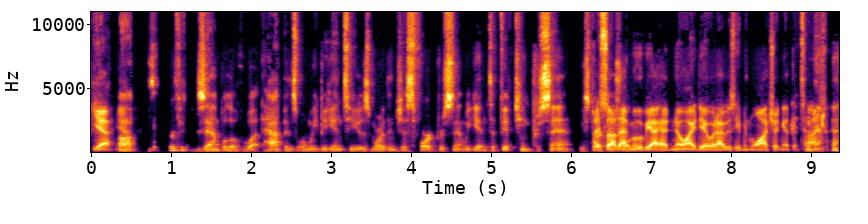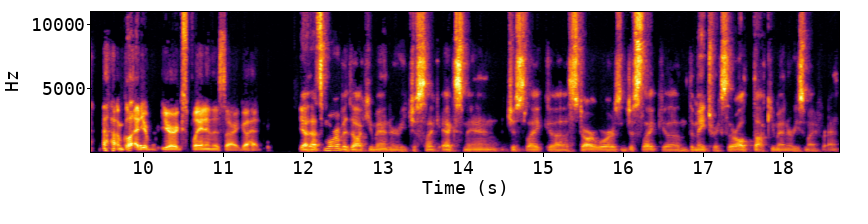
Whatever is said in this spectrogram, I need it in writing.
Yeah, yeah. Uh, perfect example of what happens when we begin to use more than just four percent. We get into fifteen percent. We start. I saw that movie. I had no idea what I was even watching at the time. I'm glad you're you're explaining this. Sorry, go ahead. Yeah, that's more of a documentary, just like X Men, just like uh, Star Wars, and just like um, The Matrix. They're all documentaries, my friend.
